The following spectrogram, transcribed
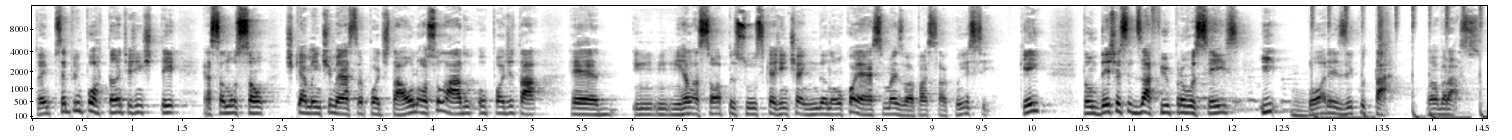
Então é sempre importante a gente ter essa noção de que a mente mestra pode estar ao nosso lado ou pode estar é, em, em relação a pessoas que a gente ainda não conhece, mas vai passar a conhecer, ok? Então deixa esse desafio para vocês e bora executar. Um abraço.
